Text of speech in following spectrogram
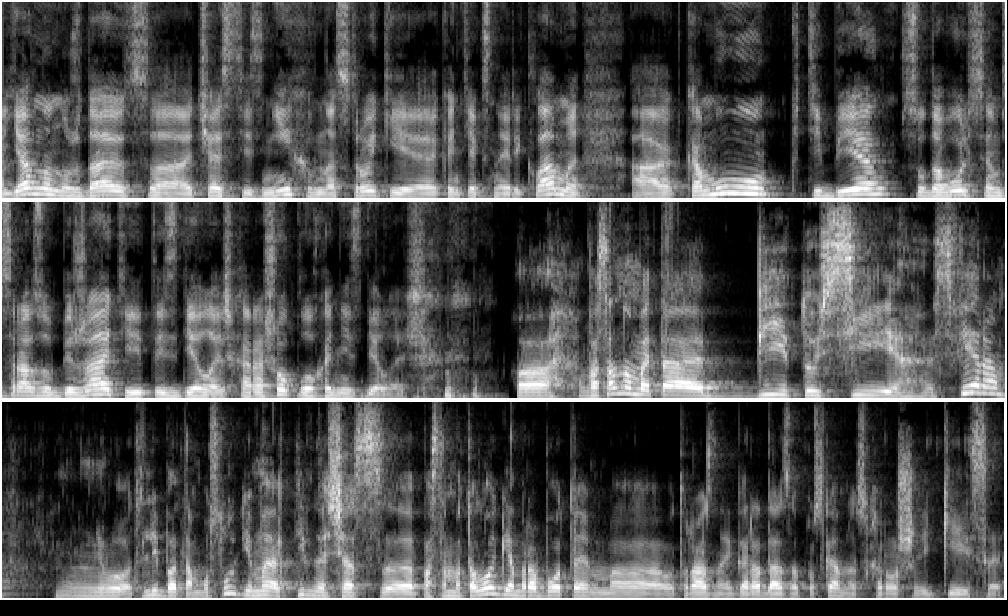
явно нуждаются часть из них в настройке контекстной рекламы. А кому к тебе с удовольствием сразу бежать, и ты сделаешь хорошо, плохо не сделаешь? А, в основном это B2C сфера, вот, либо там услуги. Мы активно сейчас э, по стоматологиям работаем, э, вот разные города запускаем, у нас хорошие кейсы.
